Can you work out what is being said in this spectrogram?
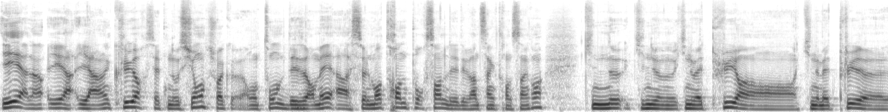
et à, et, à, et à, inclure cette notion, je crois qu'on tombe désormais à seulement 30% des 25-35 ans qui ne, qui, ne, qui ne mettent plus, en, qui ne mettent plus euh,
